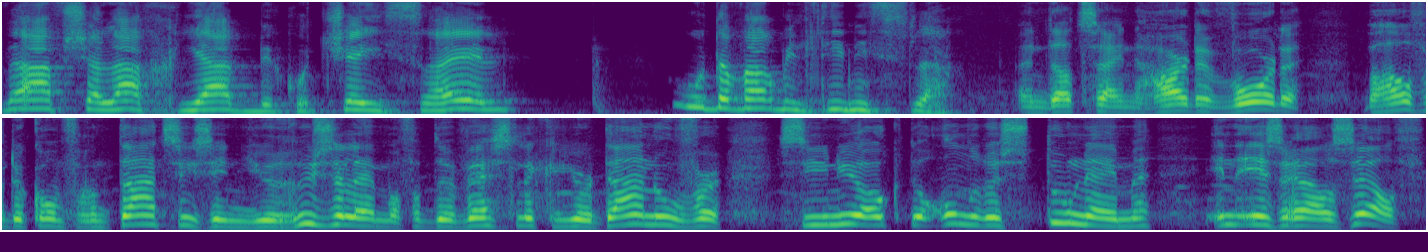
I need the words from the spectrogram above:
ואף שלח יד בקודשי ישראל, הוא דבר בלתי נסלח. En dat zijn harde woorden. Behalve de confrontaties in Jeruzalem of op de westelijke Jordaanoever zie je nu ook de onrust toenemen in Israël zelf.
